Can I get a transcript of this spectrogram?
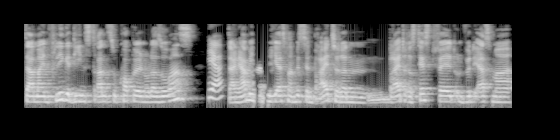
da meinen Pflegedienst dran zu koppeln oder sowas. Ja. Dann habe ich natürlich erstmal ein bisschen breiteren, breiteres Testfeld und würde erstmal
